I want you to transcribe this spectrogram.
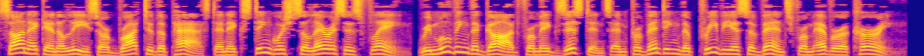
Sonic and Elise are brought to the past and extinguish Solaris's flame, removing the god from existence and preventing the previous events from ever occurring.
